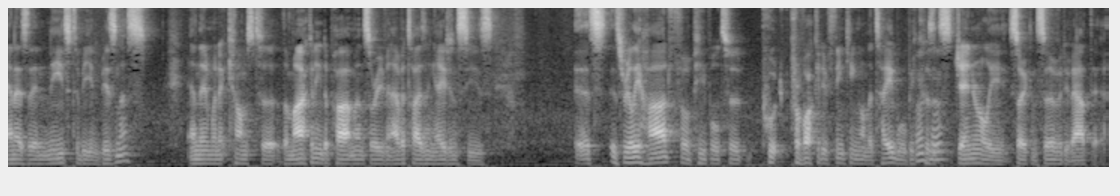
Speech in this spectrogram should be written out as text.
and as there needs to be in business. And then when it comes to the marketing departments or even advertising agencies, it's it's really hard for people to put provocative thinking on the table because mm-hmm. it's generally so conservative out there.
